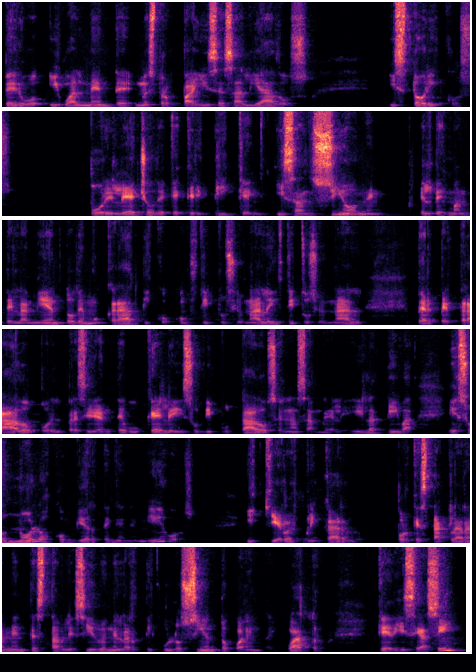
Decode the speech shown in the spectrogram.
pero igualmente nuestros países aliados históricos, por el hecho de que critiquen y sancionen el desmantelamiento democrático, constitucional e institucional perpetrado por el presidente Bukele y sus diputados en la Asamblea Legislativa, eso no los convierte en enemigos. Y quiero explicarlo, porque está claramente establecido en el artículo 144, que dice así,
